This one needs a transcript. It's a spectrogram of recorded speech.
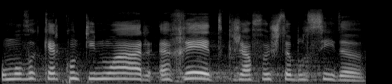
O MOVA quer continuar a rede que já foi estabelecida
